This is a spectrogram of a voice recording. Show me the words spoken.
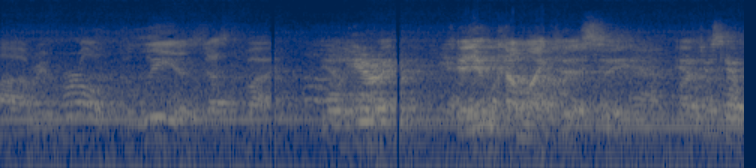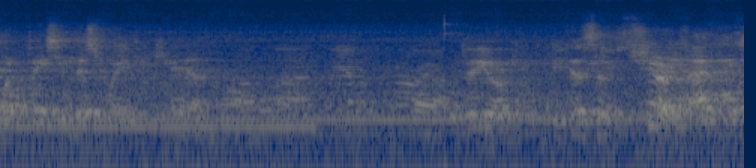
Uh, referral to Lee is justified. Oh. You'll hear it. Yeah, you can come like this. Yeah, just have one facing this way if you can. Do you? Because of... Sure, I think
